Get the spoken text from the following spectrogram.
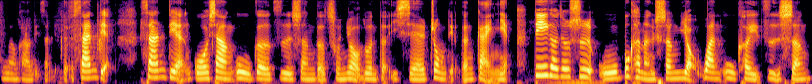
我没有看到第三点，对，三点。三点，郭象物各自生的存有论的一些重点跟概念。第一个就是无不可能生有，万物可以自生。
